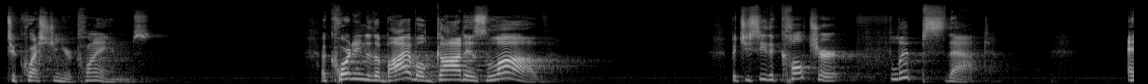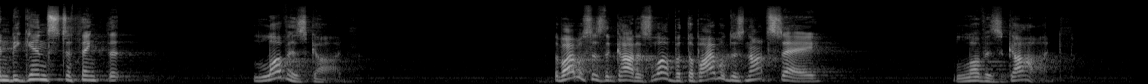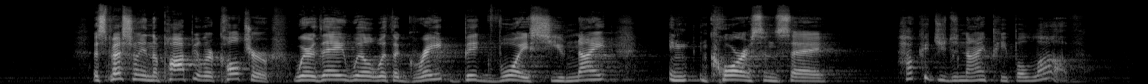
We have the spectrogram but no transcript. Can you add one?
to question your claims. According to the Bible, God is love. But you see, the culture flips that and begins to think that love is God. The Bible says that God is love, but the Bible does not say love is God. Especially in the popular culture where they will, with a great big voice, unite in chorus and say, How could you deny people love?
